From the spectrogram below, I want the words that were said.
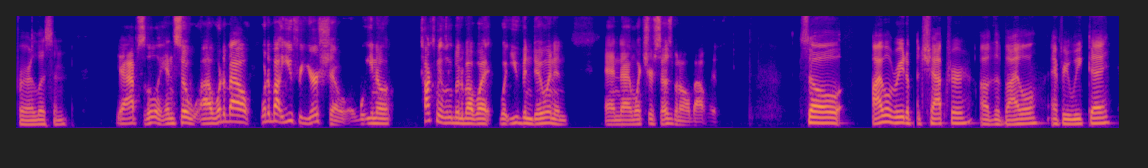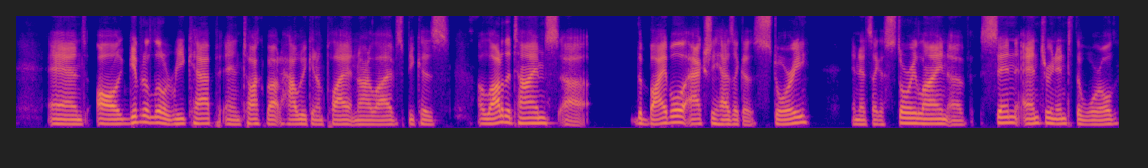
for a listen. Yeah, absolutely. And so uh, what about, what about you for your show? You know, talk to me a little bit about what, what you've been doing and, and uh, what your show's been all about with. So I will read a chapter of the Bible every weekday, and I'll give it a little recap and talk about how we can apply it in our lives because a lot of the times uh, the Bible actually has like a story, and it's like a storyline of sin entering into the world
